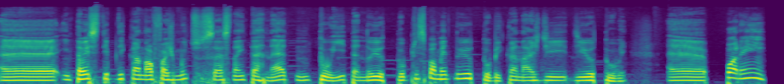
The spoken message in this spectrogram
É, então esse tipo de canal faz muito sucesso na internet, no Twitter, no YouTube, principalmente no YouTube, canais de, de YouTube. É, porém,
